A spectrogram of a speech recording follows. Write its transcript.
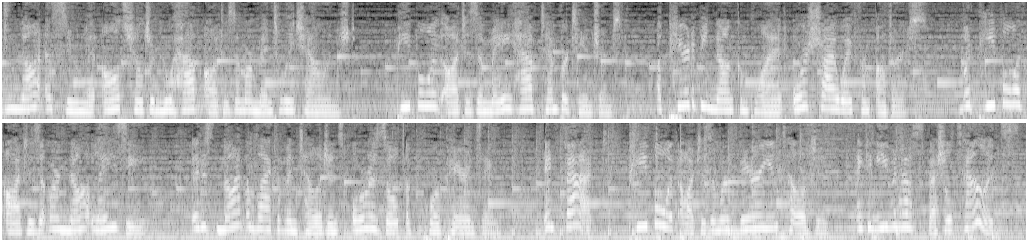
do not assume that all children who have autism are mentally challenged. People with autism may have temper tantrums, appear to be non-compliant, or shy away from others. But people with autism are not lazy. It is not a lack of intelligence or result of poor parenting. In fact, people with autism are very intelligent and can even have special talents.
